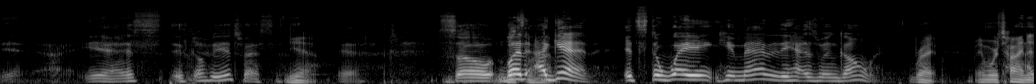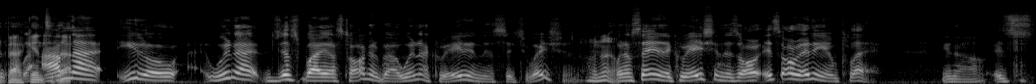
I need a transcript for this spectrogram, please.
yeah, yeah, it's it's gonna be interesting. Yeah. Yeah. So, but again, it's the way humanity has been going. Right. And we're tying it back And into I'm that. not, you know, we're not just by us talking about. it, We're not creating this situation. Oh, no. What I'm saying, the creation is all. It's already in play. You know, it's.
